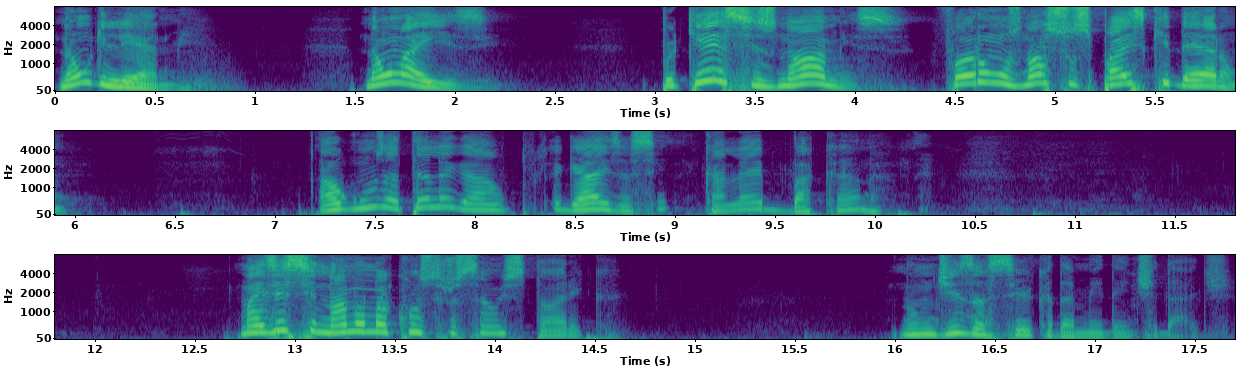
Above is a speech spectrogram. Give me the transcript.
não Guilherme, não Laís. Porque esses nomes foram os nossos pais que deram. Alguns até legal, legais assim, Caleb, bacana. Mas esse nome é uma construção histórica. Não diz acerca da minha identidade.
